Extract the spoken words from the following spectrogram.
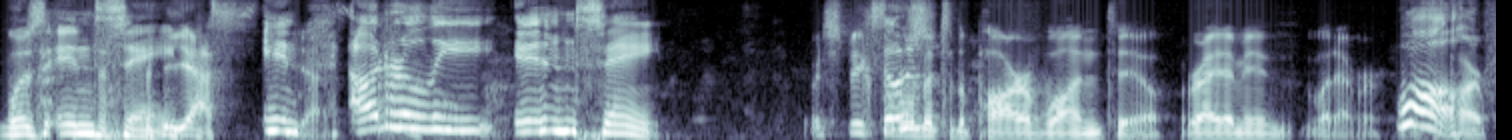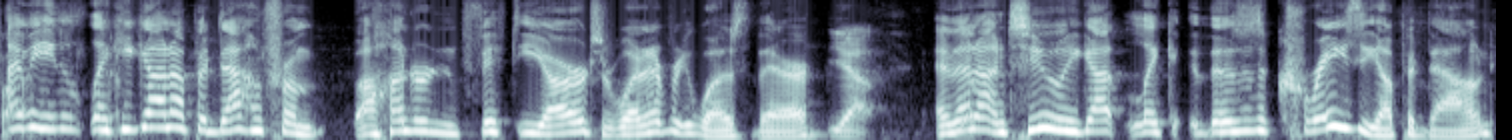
was insane. Yes. In yes. utterly insane. Which speaks a little bit to the par of one too, right? I mean, whatever. Well. I mean, like he got up and down from 150 yards or whatever he was there. yeah. And then on two, he got like, this is a crazy up and down.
